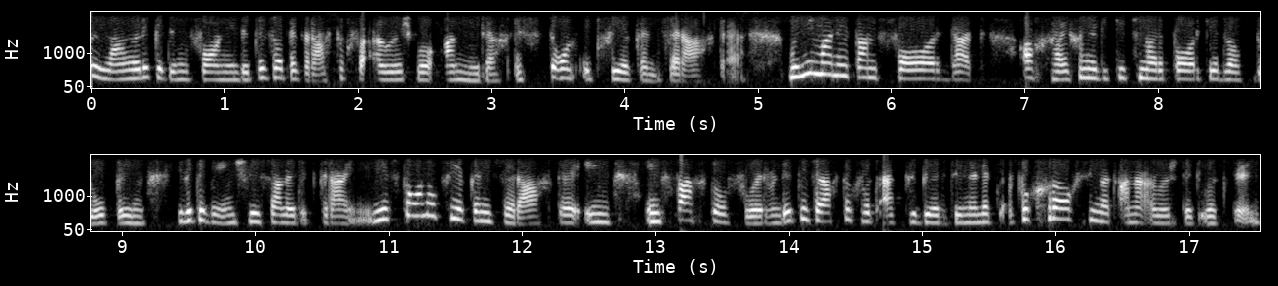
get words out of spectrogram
belangrike ding van en dit is wat ek regtig vir ouers wil aanmoedig, is staan op vir jou kind se regte. Moenie maar net aanvaar dat ag hy gaan nou die toets maar 'n paar keer dalk dop en jy weet eventually sal hy dit kry nie. Jy staan op vir jou kind se regte en en veg daarvoor want dit is regtig wat ek probeer doen en ek, ek wil graag sien dat ander ouers dit ook doen.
